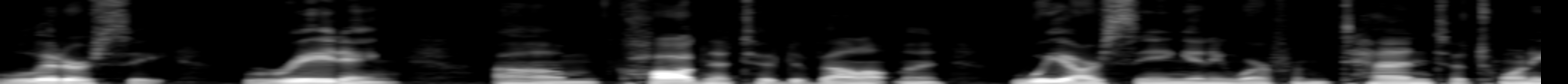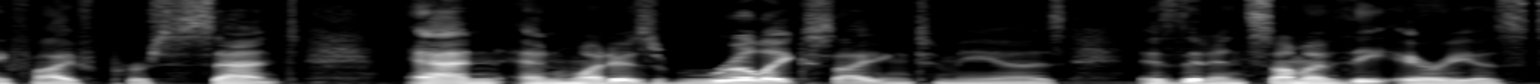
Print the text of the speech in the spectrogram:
literacy, reading um, cognitive development, we are seeing anywhere from 10 to 25 percent. And and what is really exciting to me is is that in some of the areas,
